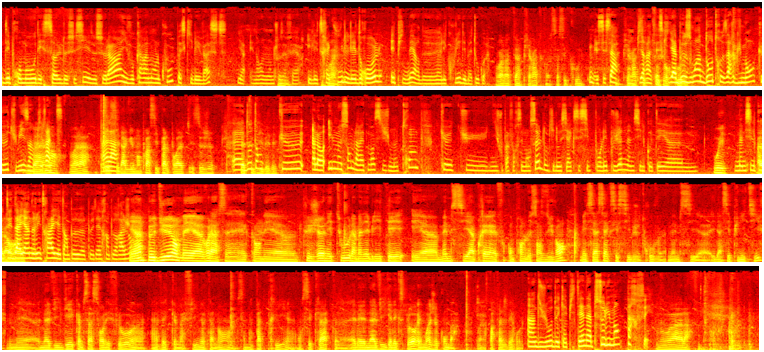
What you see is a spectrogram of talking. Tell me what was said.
des promos, des soldes, de ceci et de cela. Il vaut carrément le coup parce qu'il est vaste. Il y a énormément de choses à Mhm. faire. Il est très Ouais. cool, il est drôle. Et puis merde, euh, aller couler des bateaux quoi. voilà, t'es un pirate, quoi. Ça c'est cool. Mais c'est ça, Le pirate, un pirate. c'est Est-ce qu'il y a cool. besoin d'autres arguments que tu es un Ben pirate non, voilà. C'est l'argument principal pour acheter ce jeu. Euh, D'autant que, alors il me semble, arrête-moi si je me trompe, que tu n'y joues pas forcément seul, donc il est aussi accessible pour les plus jeunes, même si le côté, euh, Oui, même si le côté euh, die and retry est un peu, peut-être un peu rageant. et un peu dur, mais euh, voilà, c'est quand on est euh, plus jeune et tout, la maniabilité, et euh, même si après il faut comprendre le sens du vent, mais c'est assez accessible, je trouve, même si il est assez punitif. Mais naviguer comme ça sur les flots, avec ma fille notamment, ça n'a pas de prix. euh, On s'éclate, elle, elle navigue, elle explore, et moi je combats. Voilà, partage les rôles. Un duo de capitaine absolument parfait. Voilà.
